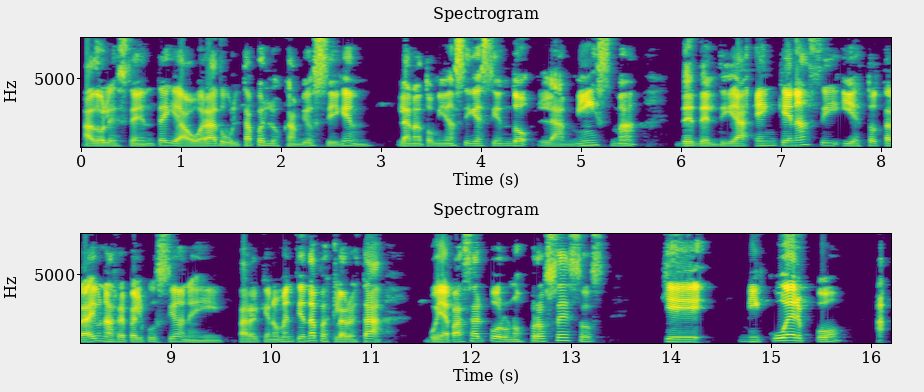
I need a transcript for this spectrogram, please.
adolescente y ahora adulta, pues los cambios siguen la anatomía sigue siendo la misma desde el día en que nací y esto trae unas repercusiones. Y para el que no me entienda, pues claro está, voy a pasar por unos procesos que mi cuerpo ah,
